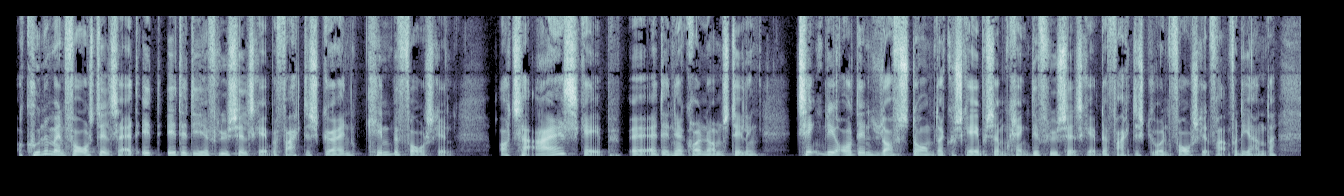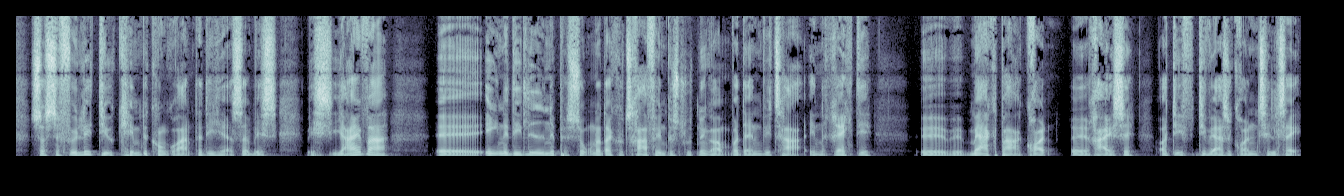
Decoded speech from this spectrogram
Og kunne man forestille sig, at et, et af de her flyselskaber faktisk gør en kæmpe forskel og tager ejerskab øh, af den her grønne omstilling, Tænk lige over den loftstorm, der kunne skabes omkring det flyselskab, der faktisk gjorde en forskel frem for de andre. Så selvfølgelig, de er jo kæmpe konkurrenter, de her. Så hvis, hvis jeg var øh, en af de ledende personer, der kunne træffe en beslutning om, hvordan vi tager en rigtig øh, mærkbar grøn øh, rejse og de diverse grønne tiltag,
